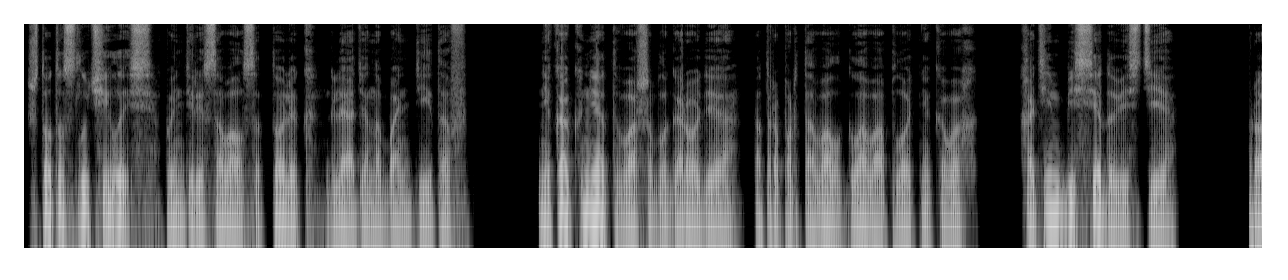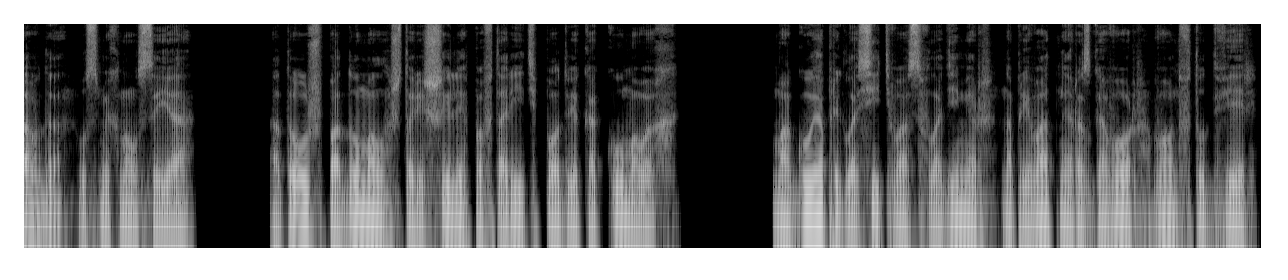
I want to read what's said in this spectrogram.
«Что-то случилось?» — поинтересовался Толик, глядя на бандитов. «Никак нет, ваше благородие», — отрапортовал глава Плотниковых. «Хотим беседу вести». «Правда?» — усмехнулся я. а то уж подумал, что решили повторить подвиг Акумовых. «Могу я пригласить вас, Владимир, на приватный разговор вон в ту дверь?»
